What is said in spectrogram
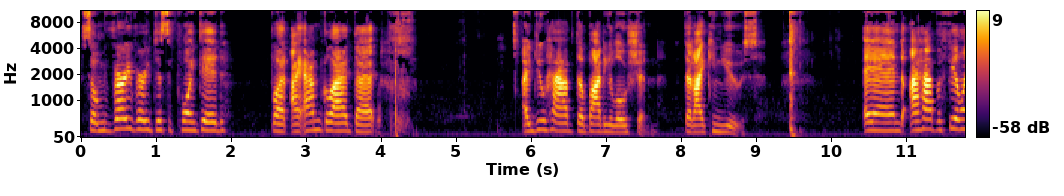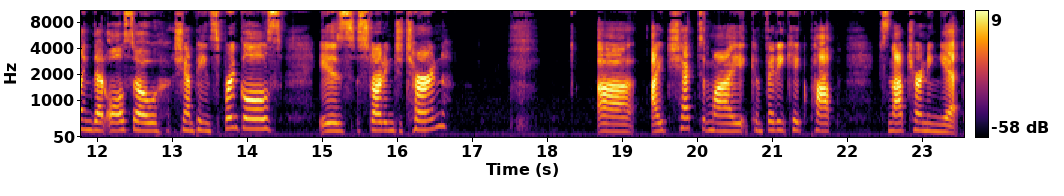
So I'm very, very disappointed, but I am glad that I do have the body lotion that I can use. And I have a feeling that also Champagne Sprinkles is starting to turn. Uh, I checked my Confetti Cake Pop. It's not turning yet.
